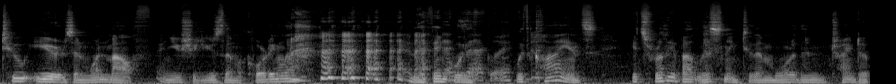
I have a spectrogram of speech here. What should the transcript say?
two ears and one mouth, and you should use them accordingly. and I think Exactly. with with clients, it's really about listening to them more than trying to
